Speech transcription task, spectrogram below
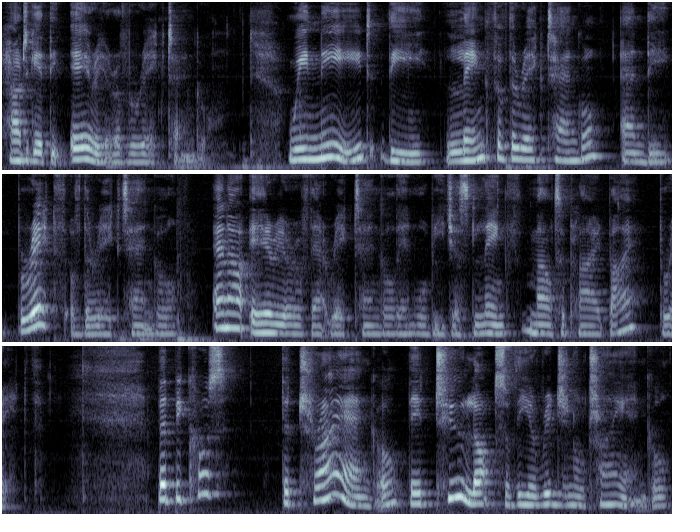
how to get the area of a rectangle. We need the length of the rectangle and the breadth of the rectangle and our area of that rectangle then will be just length multiplied by breadth. But because the triangle, there are two lots of the original triangle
